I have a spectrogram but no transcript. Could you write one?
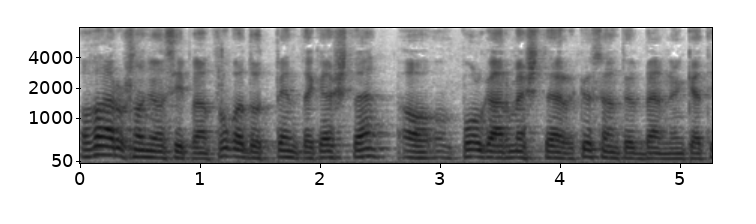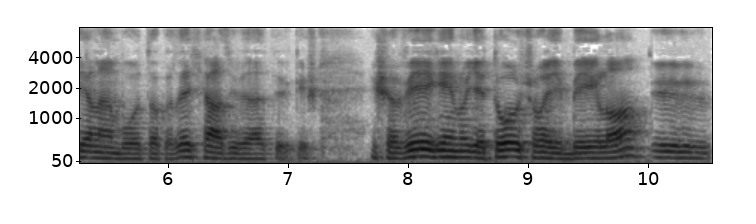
A város nagyon szépen fogadott péntek este, a polgármester köszöntött bennünket, jelen voltak az egyházi vezetők is, és a végén ugye Tolcsai Béla, ő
